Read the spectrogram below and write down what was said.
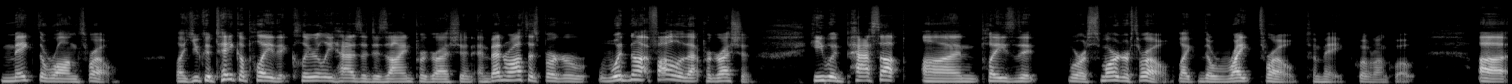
make the wrong throw. Like you could take a play that clearly has a design progression, and Ben Roethlisberger would not follow that progression. He would pass up on plays that were a smarter throw, like the right throw to make, quote unquote, uh,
